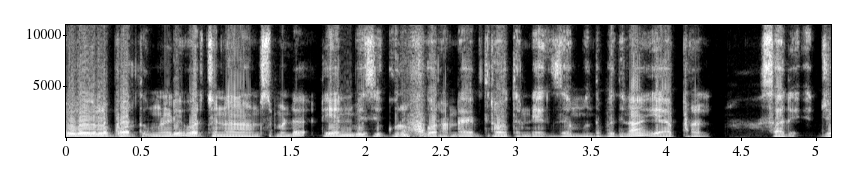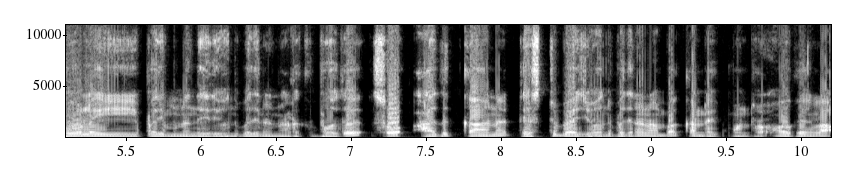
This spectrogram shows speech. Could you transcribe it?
வீடியோவில் போகிறதுக்கு முன்னாடி ஒரு சின்ன அனௌன்ஸ்மெண்ட் டிஎன்பிசி குரூப் ஃபோர் ரெண்டாயிரத்தி இருபத்தி ரெண்டு எக்ஸாம் வந்து பார்த்தீங்கன்னா ஏப்ரல் சாரி ஜூலை பதிமூணாம் தேதி வந்து பார்த்தீங்கன்னா நடக்க போகுது. ஸோ அதுக்கான டெஸ்ட் பேஜ் வந்து பார்த்தீங்கன்னா நம்ம கண்டக்ட் பண்ணுறோம் ஓகேங்களா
